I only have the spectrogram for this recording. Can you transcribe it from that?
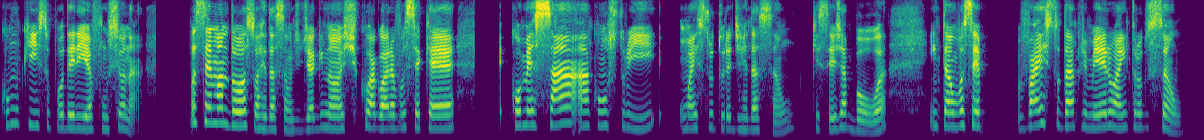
Como que isso poderia funcionar? Você mandou a sua redação de diagnóstico, agora você quer começar a construir uma estrutura de redação que seja boa. Então você vai estudar primeiro a introdução.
